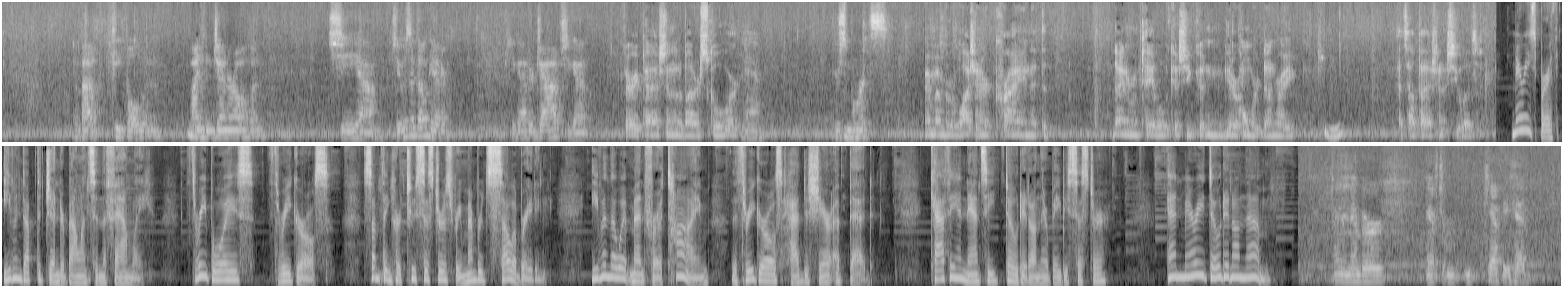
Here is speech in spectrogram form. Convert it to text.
about people and life in general. And she uh, she was a go getter. She got her job. She got very passionate about her schoolwork. Yeah. Her sports. I remember watching her crying at the dining room table because she couldn't get her homework done right. That's how passionate she was. Mary's birth evened up the gender balance in the family. Three boys, three girls. Something her two sisters remembered celebrating, even though it meant for a time the three girls had to share a bed. Kathy and Nancy doted on their baby sister, and Mary doted on them. I remember after Kathy had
